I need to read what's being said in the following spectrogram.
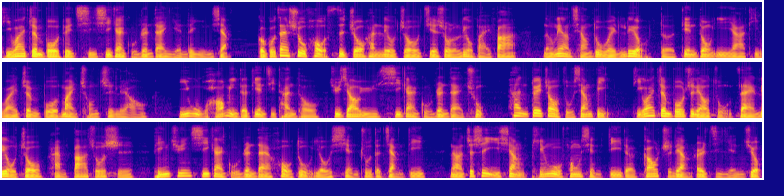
体外震波对其膝盖骨韧带炎的影响。狗狗在术后四周和六周接受了六百发、能量强度为六的电动液压体外震波脉冲治疗，以五毫米的电极探头聚焦于膝盖骨韧带处。和对照组相比，体外震波治疗组在六周和八周时，平均膝盖骨韧带厚度有显著的降低。那这是一项偏误风险低的高质量二级研究。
